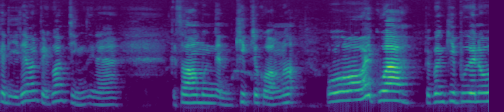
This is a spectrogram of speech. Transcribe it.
ก็ดีเด้มันเป็นความจริงสินะก็ซองมึงกันคลิปเจ้าของเนาะโอ้ยกลัวไปเบิ่งคลิปผู้อื่นโอ้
